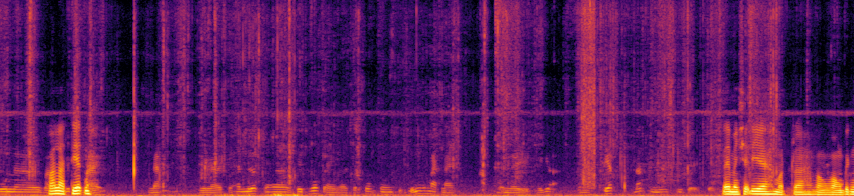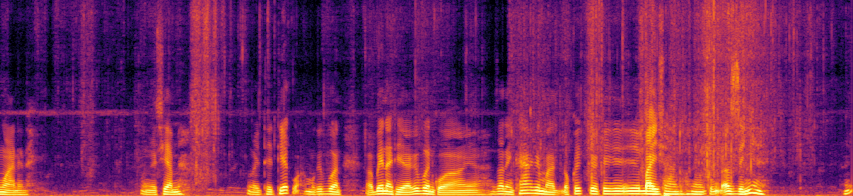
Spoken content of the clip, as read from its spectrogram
ờ, Quá là cái tiếc này. này. Thì là sẽ nước ờ, cái thuốc này nó sẽ thuốc đúng cái mặt này. Mọi người thấy chưa đây mình sẽ đi một à, vòng vòng bên ngoài này này. Mọi người xem nhé mọi người thấy tiếc quá một cái vườn. Ở bên này thì cái vườn của gia đình khác nhưng mà đọc cái cái, cái bay sang thôi cũng đã dính này Đấy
